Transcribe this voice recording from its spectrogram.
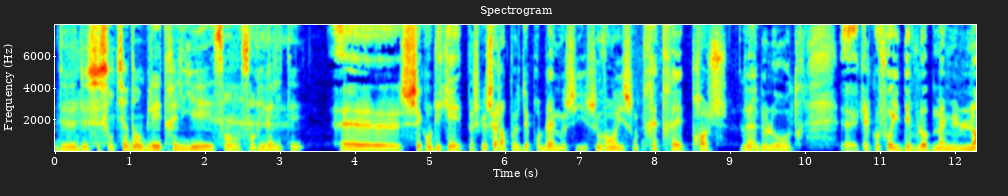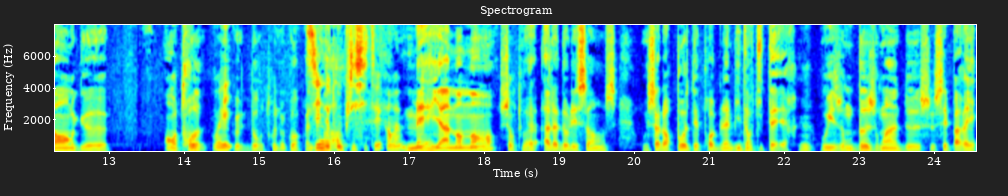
de, se sentir d'emblée très liés, sans rivalité? Euh, c'est compliqué parce que ça leur pose des problèmes aussi. Souvent, ils sont très très proches l'un Oui. de l'autre. Euh, quelquefois, ils développent même une langue euh, entre eux Oui. que d'autres ne comprennent Signe de pas. complicité quand même. Mais il y a un moment, surtout à- à l'adolescence, où ça leur pose des problèmes identitaires, Mm. où ils ont besoin de se séparer.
